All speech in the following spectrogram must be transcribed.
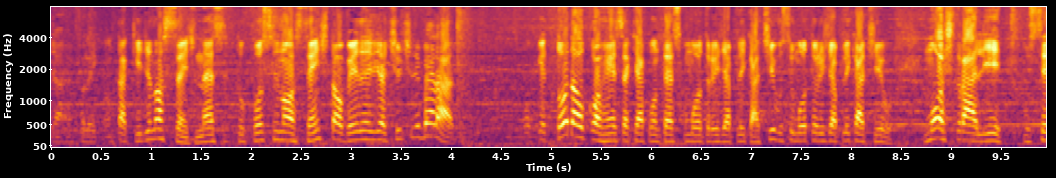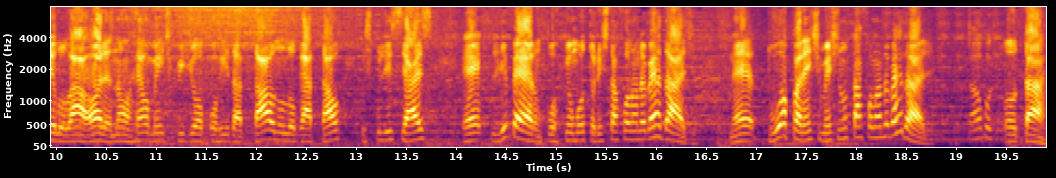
Já, eu falei. Então tá aqui de inocente, né? Se tu fosse inocente, talvez ele já tinha te liberado. Porque toda ocorrência que acontece com o motorista de aplicativo, se o motorista de aplicativo mostrar ali o celular, olha, não, realmente pediu a corrida tal, no lugar tal, os policiais é, liberam, porque o motorista está falando a verdade. Né? Tu aparentemente não está falando a verdade. Não, porque Ou tá?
